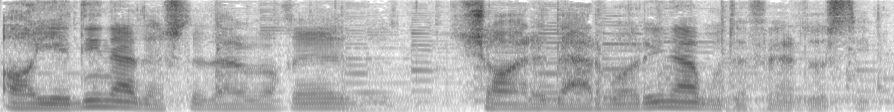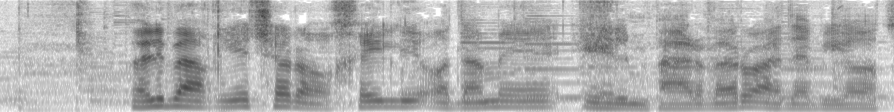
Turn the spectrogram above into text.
آیدی نداشته در واقع شاعر درباری نبوده فردوسی. ولی بقیه چرا؟ خیلی آدم علم پرور و ادبیات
